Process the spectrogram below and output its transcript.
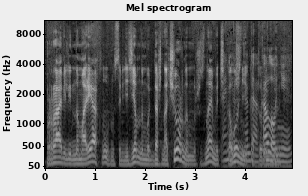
правили на морях, ну, на Средиземном море, даже на Черном, мы же знаем эти Конечно, колонии, да, которые колонии.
